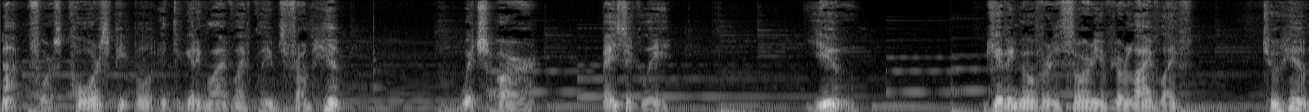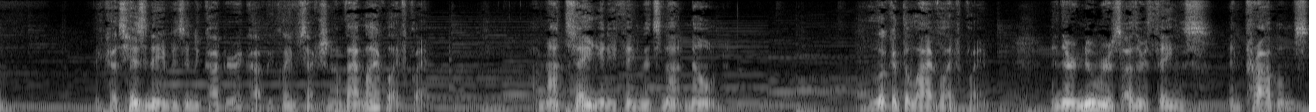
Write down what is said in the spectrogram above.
not force, coerce people into getting live life claims from him, which are basically you giving over the authority of your live life to him because his name is in the copyright copy claim section of that live life claim. I'm not saying anything that's not known. Look at the live life claim. And there are numerous other things and problems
